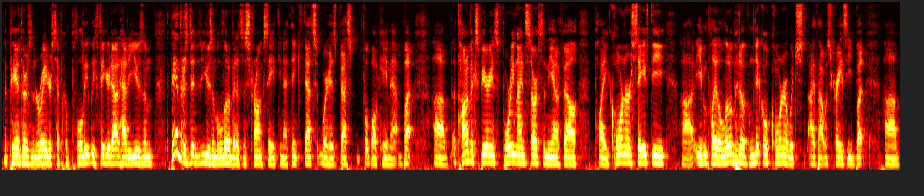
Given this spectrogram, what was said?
the Panthers and the Raiders have completely figured out how to use him. The Panthers did use him a little bit as a strong safety, and I think that's where his best football came at. But uh, a ton of experience, 49 starts in the NFL, playing corner, safety, uh, even played a little bit of nickel corner, which I thought was crazy. But um,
